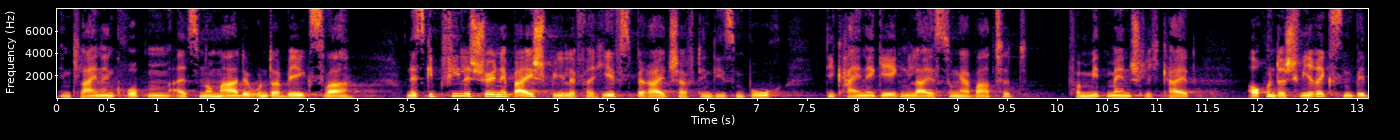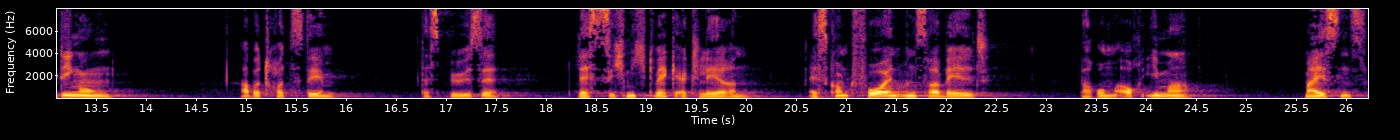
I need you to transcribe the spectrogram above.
in kleinen Gruppen als Nomade unterwegs war. Und es gibt viele schöne Beispiele für Hilfsbereitschaft in diesem Buch, die keine Gegenleistung erwartet, für Mitmenschlichkeit, auch unter schwierigsten Bedingungen. Aber trotzdem, das Böse lässt sich nicht weg erklären. Es kommt vor in unserer Welt, warum auch immer, meistens,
